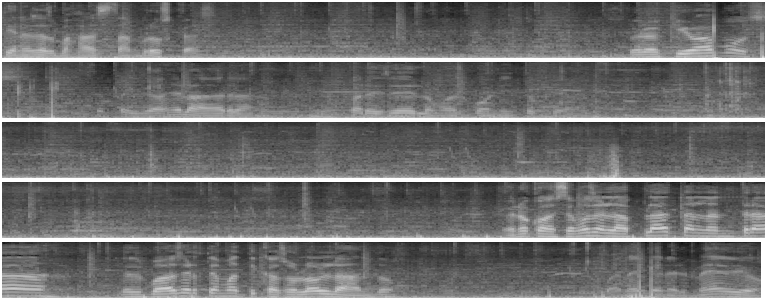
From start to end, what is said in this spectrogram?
tiene esas bajadas tan bruscas. Pero aquí vamos. Este paisaje la verdad me parece de lo más bonito que hay. Bueno, cuando estemos en La Plata, en la entrada, les voy a hacer temática solo hablando. Van a ir en el medio.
